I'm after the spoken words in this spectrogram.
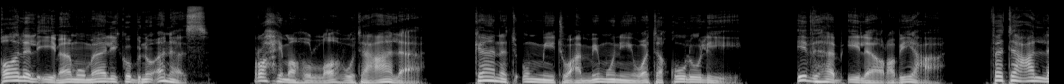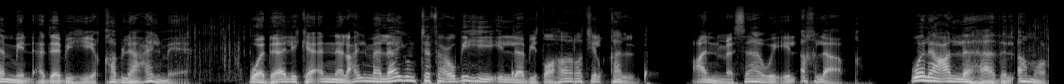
قال الإمام مالك بن أنس رحمه الله تعالى كانت أمي تعممني وتقول لي اذهب إلى ربيعة فتعلم من أدبه قبل علمه وذلك أن العلم لا ينتفع به إلا بطهارة القلب عن مساوئ الأخلاق. ولعل هذا الأمر.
